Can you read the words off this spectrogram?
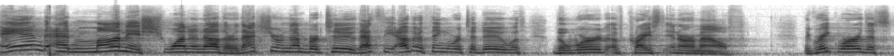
and admonish one another. That's your number two. That's the other thing we're to do with the word of Christ in our mouth. The Greek word that's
